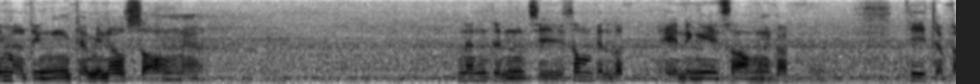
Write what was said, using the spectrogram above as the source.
นี่มาถึงเทอร์มินอลสองนะนั้นเป็นสีส้มเป็นรถ A1 A2 นะครับ ที่จะไป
